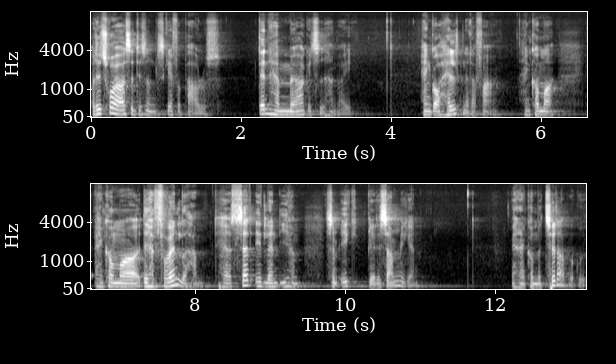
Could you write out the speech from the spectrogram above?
Og det tror jeg også er det, som sker for Paulus. Den her mørke tid, han var i. Han går haltende derfra. Han kommer, han kommer, det har forvandlet ham. Det har sat et eller andet i ham, som ikke bliver det samme igen. Men han er kommet tættere på Gud.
